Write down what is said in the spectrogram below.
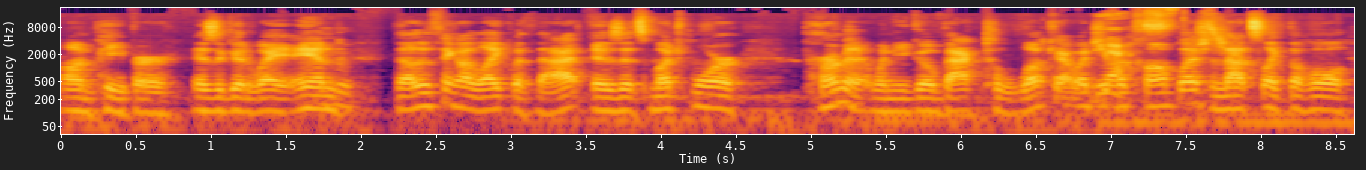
on paper is a good way. And Mm-hmm. the other thing I like with that is it's much more permanent when you go back to look at what you've Yes, accomplished, and that's like the whole.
